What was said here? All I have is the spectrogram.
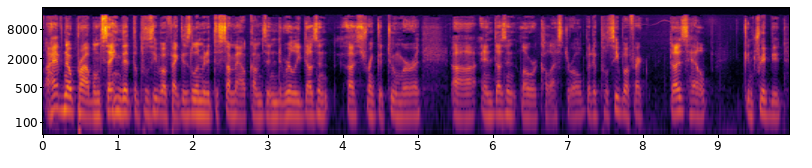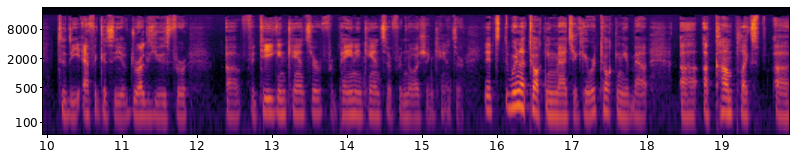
I have no problem saying that the placebo effect is limited to some outcomes and really doesn't uh, shrink a tumor uh, and doesn't lower cholesterol. But a placebo effect does help contribute to the efficacy of drugs used for uh, fatigue and cancer, for pain and cancer, for nausea and cancer. It's we're not talking magic here. We're talking about uh, a complex uh,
